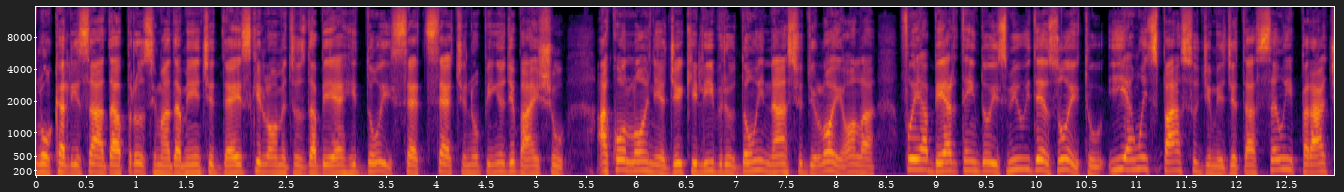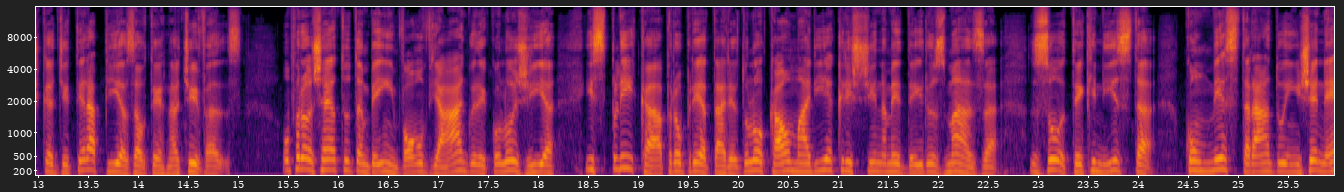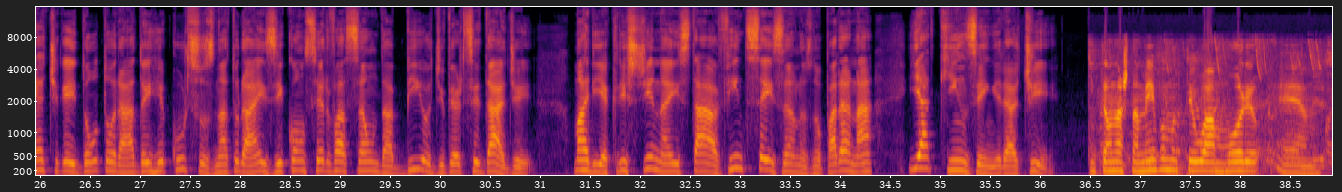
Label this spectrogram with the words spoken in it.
Localizada a aproximadamente 10 quilômetros da BR-277 no Pinho de Baixo, a colônia de equilíbrio Dom Inácio de Loyola foi aberta em 2018 e é um espaço de meditação e prática de terapias alternativas. O projeto também envolve a agroecologia, explica a proprietária do local, Maria Cristina Medeiros Maza, zootecnista, com mestrado em genética e doutorado em recursos naturais e conservação da biodiversidade. Maria Cristina está há 26 anos no Paraná e há 15 em Irati. Então nós também vamos ter o amor, é,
